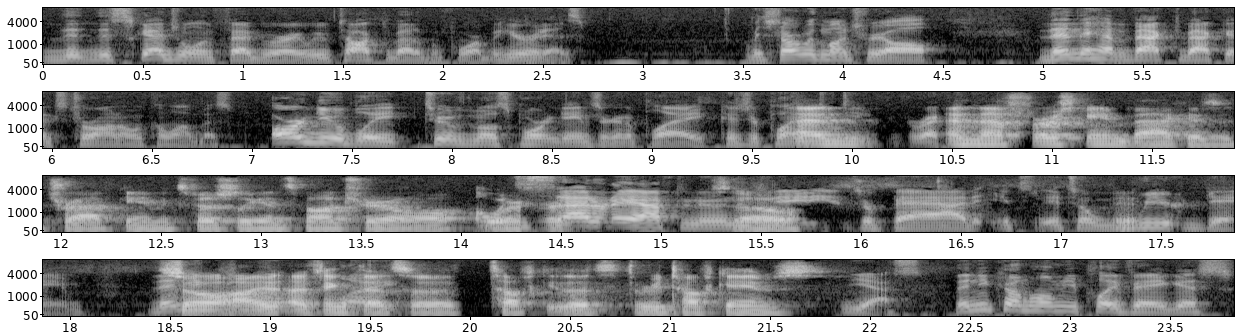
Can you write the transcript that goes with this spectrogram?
the, the schedule in February, we've talked about it before, but here it is. They start with Montreal. Then they have a back-to-back against Toronto and Columbus. Arguably, two of the most important games they're going to play because you're playing and, two directly. And that first game back is a trap game, especially against Montreal. Oh, it's a Saturday afternoon. So, the Canadiens are bad. It's it's a weird game. Then so I, I think play, that's a tough. That's three tough games. Yes. Then you come home, you play Vegas.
